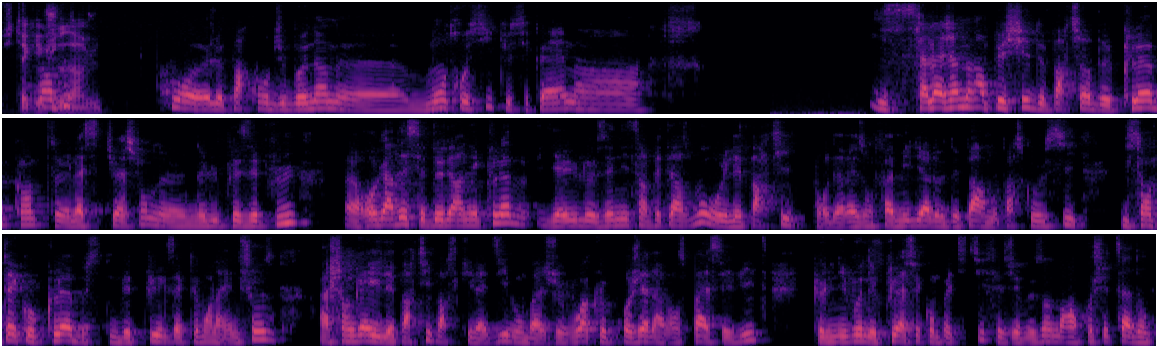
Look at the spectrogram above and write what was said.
si tu as quelque chose à rajouter. Le parcours, du bonhomme montre aussi que c'est quand même un, ça l'a jamais empêché de partir de club quand euh, la situation ne, lui plaisait plus. Euh, regardez ces deux derniers clubs. Il y a eu le Zénith Saint-Pétersbourg où il est parti pour des raisons familiales au départ, mais parce qu'aussi il sentait qu'au club ce n'était plus exactement la même chose. À Shanghai, il est parti parce qu'il a dit bon bah je vois que le projet n'avance pas assez vite, que le niveau n'est plus assez compétitif et j'ai besoin de me rapprocher de ça. Donc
